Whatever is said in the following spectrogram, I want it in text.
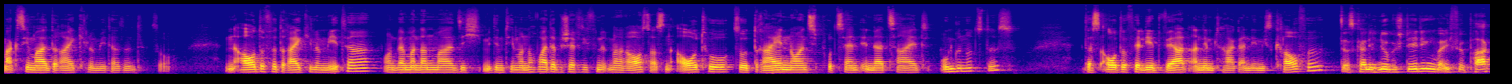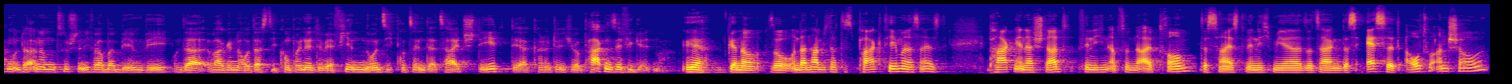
maximal drei Kilometer sind. So ein Auto für drei Kilometer. Und wenn man dann mal sich mit dem Thema noch weiter beschäftigt, findet man raus, dass ein Auto so 93 Prozent in der Zeit ungenutzt ist das Auto verliert Wert an dem Tag, an dem ich es kaufe. Das kann ich nur bestätigen, weil ich für Parken unter anderem zuständig war bei BMW. Und da war genau das die Komponente. Wer 94 Prozent der Zeit steht, der kann natürlich über Parken sehr viel Geld machen. Ja, genau. So, und dann habe ich noch das Parkthema. Das heißt, Parken in der Stadt finde ich einen absoluten Albtraum. Das heißt, wenn ich mir sozusagen das Asset Auto anschaue,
